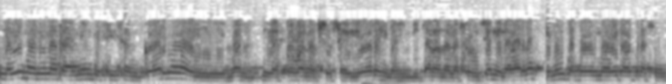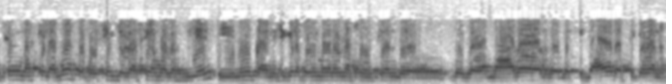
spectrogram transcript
Lo vimos en una reunión que se hizo en Córdoba y bueno, y después bueno, sus seguidores y nos invitaron a la asunción y la verdad que nunca pudimos ir a otra asunción más que la nuestra porque siempre lo hacíamos los 10 y nunca, ni siquiera pudimos ir a una asunción de, de gobernador, de legislador, así que bueno,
